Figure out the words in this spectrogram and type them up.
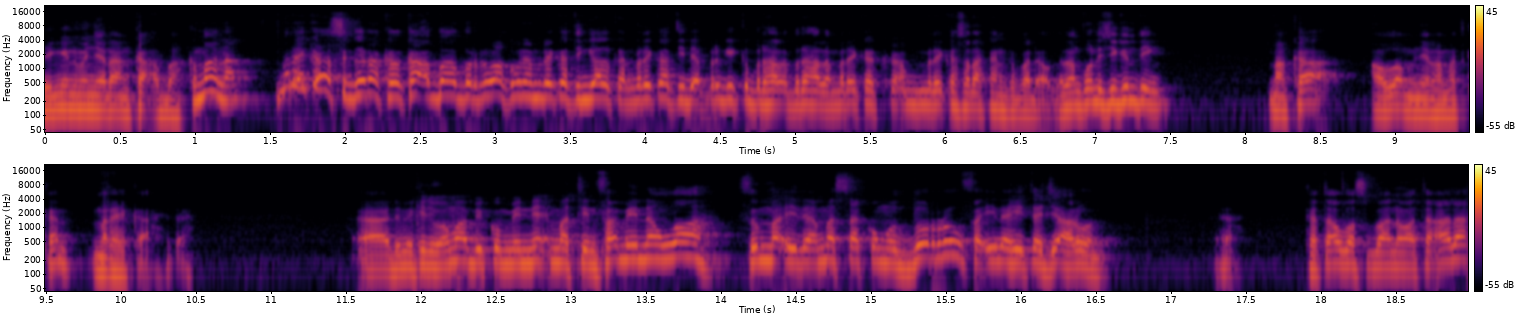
ingin menyerang Ka'bah. Ke mana? Mereka segera ke Ka'bah berdoa, kemudian mereka tinggalkan. Mereka tidak pergi ke berhala-berhala. Mereka mereka serahkan kepada Allah. Dalam kondisi genting. Maka Allah menyelamatkan mereka. Ya. Uh, demikian juga ma bikum min ni'matin fa Allah, thumma idza massakumudz dzurru fa ilaihi taj'arun. Kata Allah Subhanahu wa taala,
